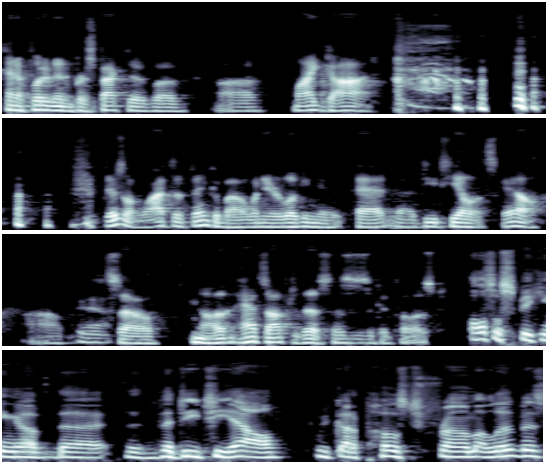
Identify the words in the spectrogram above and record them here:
kind of put it in perspective of, uh, my God. there's a lot to think about when you're looking at, at uh, DTL at scale. Um, yeah. So, no, hats off to this. This is a good post. Also, speaking of the, the, the DTL, we've got a post from Elizabeth,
